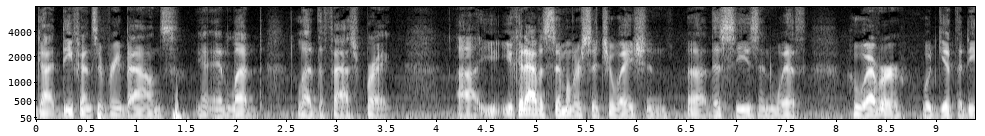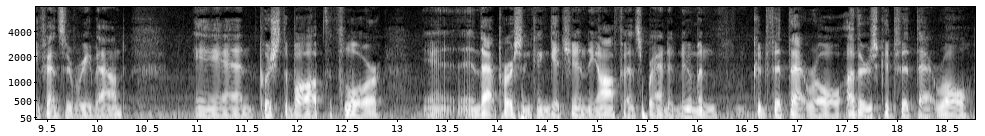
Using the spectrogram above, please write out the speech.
got defensive rebounds and led led the fast break. Uh, you, you, could have a similar situation uh, this season with whoever would get the defensive rebound and push the ball up the floor and, and, that person can get you in the offense. Brandon Newman could fit that role. Others could fit that role.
